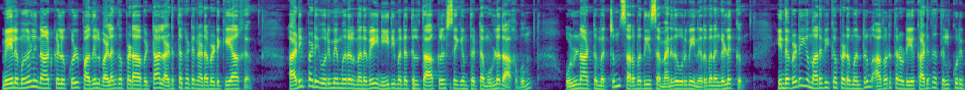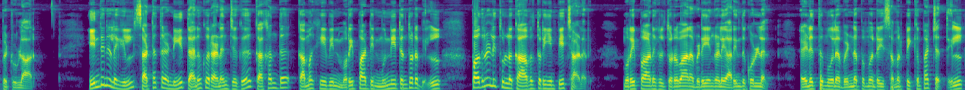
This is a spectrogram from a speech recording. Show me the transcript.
மேலும் ஏழு நாட்களுக்குள் பதில் வழங்கப்படாவிட்டால் அடுத்த கட்ட நடவடிக்கையாக அடிப்படை உரிமை மீறல் மனுவை நீதிமன்றத்தில் தாக்கல் செய்யும் திட்டம் உள்ளதாகவும் உள்நாட்டு மற்றும் சர்வதேச மனித உரிமை நிறுவனங்களுக்கும் இந்த விடயம் அறிவிக்கப்படும் என்றும் அவர் தன்னுடைய கடிதத்தில் குறிப்பிட்டுள்ளார். இந்த நிலையில் சட்டத்தரணி தனுக ரணஞ்சக ககந்த கமகேவின் முறைப்பாட்டின் முன்னேற்றம் தொடர்பில் பதிலளித்துள்ள காவல்துறையின் பேச்சாளர் முறைப்பாடுகள் தொடர்பான விடயங்களை அறிந்து கொள்ளல் எழுத்து மூல விண்ணப்பம் ஒன்றை சமர்ப்பிக்கும் பட்சத்தில்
